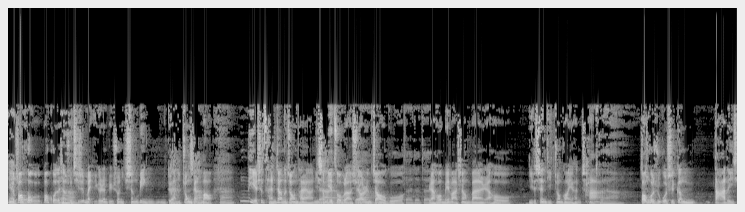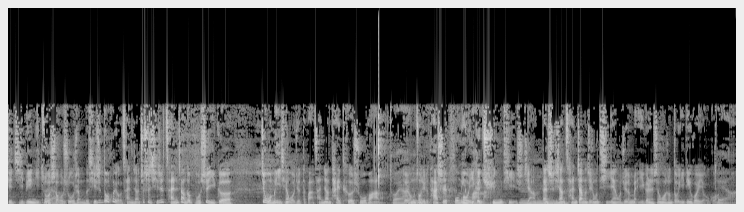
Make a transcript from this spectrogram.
因为包括包括我在想说，嗯其实每一个人，比如说你生病，对吧？啊你重感冒，那也是残障的状态啊，你什么也做不了，啊需要人照顾。对对对，然后没法上班，然后你的身体状况也很差，对啊，包括如果是更大的一些疾病，你做手术什么的，其实都会有残障。就是其实残障都不是一个，就我们以前我觉得把残障太特殊化了，对啊，对我们总觉得它是某一个群体是这样的，但实际上残障的这种体验，我觉得每一个人生活中都一定会有过。对啊，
